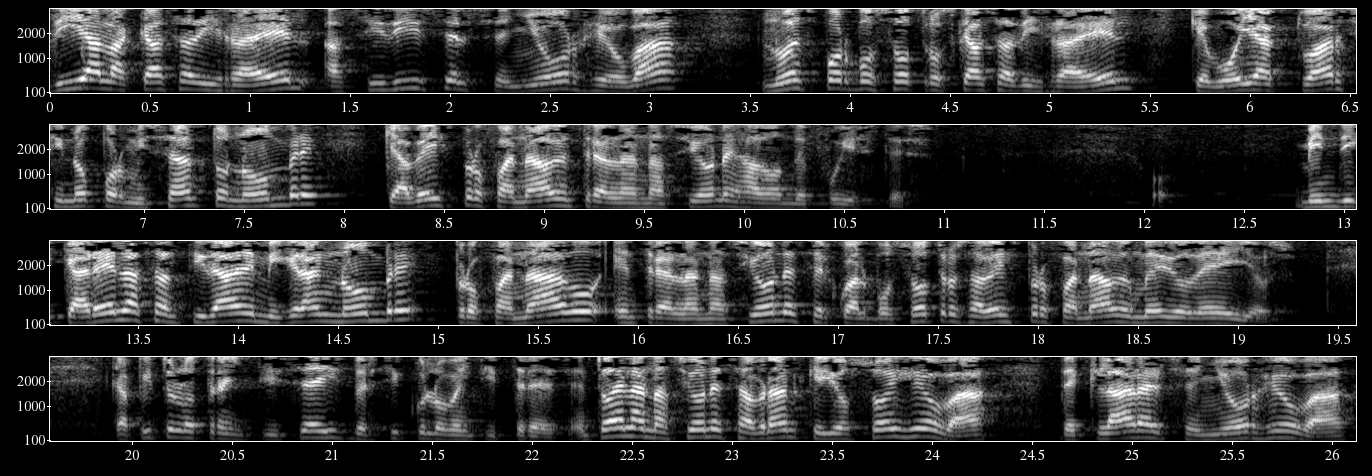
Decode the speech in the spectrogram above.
di a la casa de Israel, así dice el Señor Jehová, no es por vosotros, casa de Israel, que voy a actuar, sino por mi santo nombre, que habéis profanado entre las naciones a donde fuisteis. Vindicaré la santidad de mi gran nombre, profanado entre las naciones, el cual vosotros habéis profanado en medio de ellos capítulo 36, versículo 23. Entonces las naciones sabrán que yo soy Jehová, declara el Señor Jehová,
